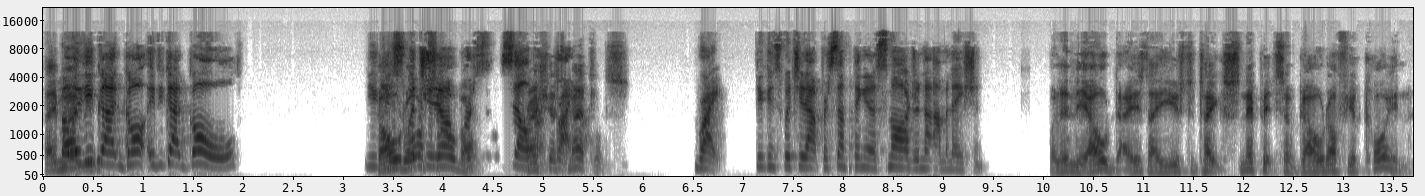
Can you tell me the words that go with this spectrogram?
They but might. if be... you've got gold, if you got gold, you gold can switch or it silver, out for silver, precious right. metals. Right. You can switch it out for something in a smaller denomination. Well, in the old days, they used to take snippets of gold off your coin.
